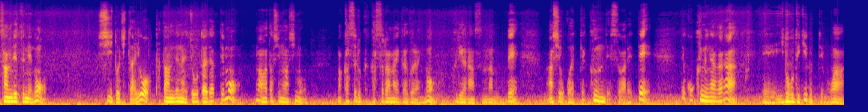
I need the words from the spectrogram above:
3列目のシート自体を畳んでない状態であっても、まあ私の足も、まあ、かするかかすらないかぐらいのクリアランスになるので、足をこうやって組んで座れて、で、こう組みながら、えー、移動できるっていうのは、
